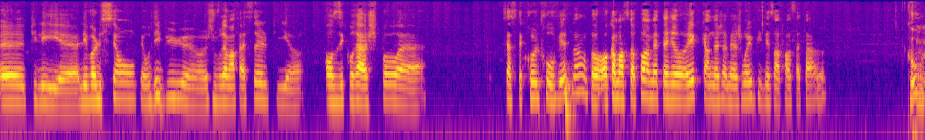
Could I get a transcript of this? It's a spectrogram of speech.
euh, puis les euh, l'évolution. Puis au début, euh, je joue vraiment facile, puis euh, on se décourage pas ça s'écroule trop vite. Là. On, ne commencera pas à mettre héroïque quand on n'a jamais joué puis les enfants à 7 heures. Cool. Hmm.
